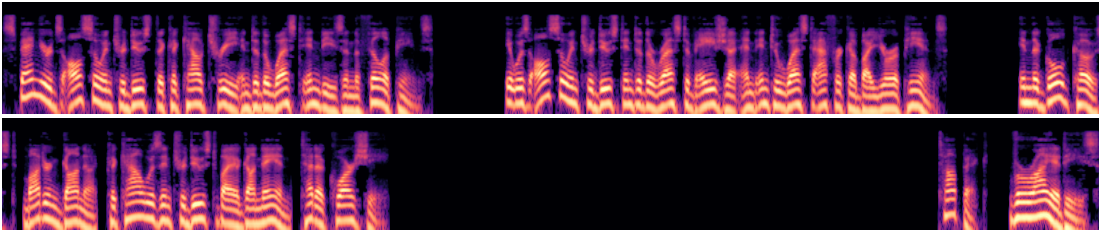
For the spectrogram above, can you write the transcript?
Spaniards also introduced the cacao tree into the West Indies and the Philippines. It was also introduced into the rest of Asia and into West Africa by Europeans. In the Gold Coast, modern Ghana, cacao was introduced by a Ghanaian, Tetteh Quarshie. Varieties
